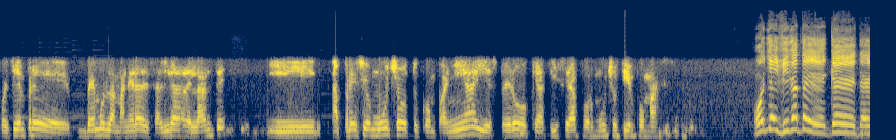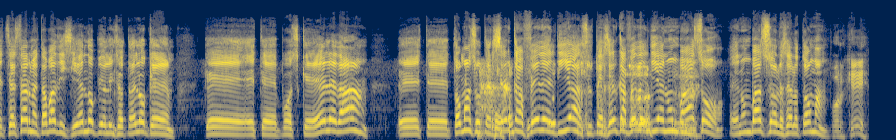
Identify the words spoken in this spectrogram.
pues siempre vemos la manera de salir adelante y aprecio mucho tu compañía y espero que así sea por mucho tiempo más. Oye, y fíjate que eh, César me estaba diciendo, Piolín Sotelo, que, que, este, pues que él le da, este, toma su tercer café del día, su tercer café del día en un vaso, en un vaso se lo, se lo toma. ¿Por qué?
